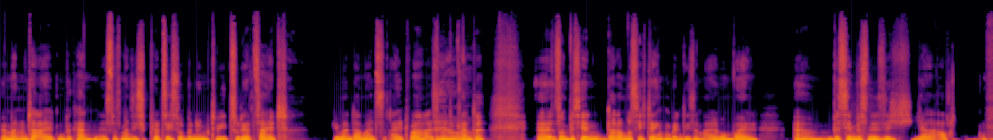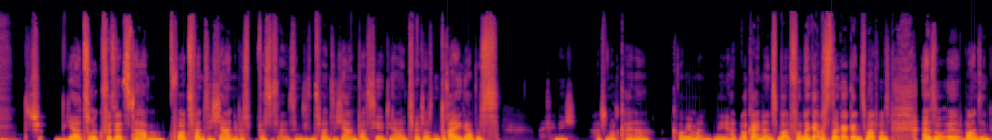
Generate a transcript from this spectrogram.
wenn man unter alten Bekannten ist, dass man sich plötzlich so benimmt wie zu der Zeit wie man damals alt war, als man ja. die kannte. Äh, so ein bisschen daran muss ich denken bei diesem Album, weil ähm, ein bisschen müssen die sich ja auch ja zurückversetzt haben vor 20 Jahren. Was, was ist alles in diesen 20 Jahren passiert? Ja, 2003 gab es, weiß ich nicht, hatte noch keiner, kaum jemand, nee, hat noch keiner ein Smartphone, da gab es noch gar keine Smartphones. Also äh, Wahnsinn.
